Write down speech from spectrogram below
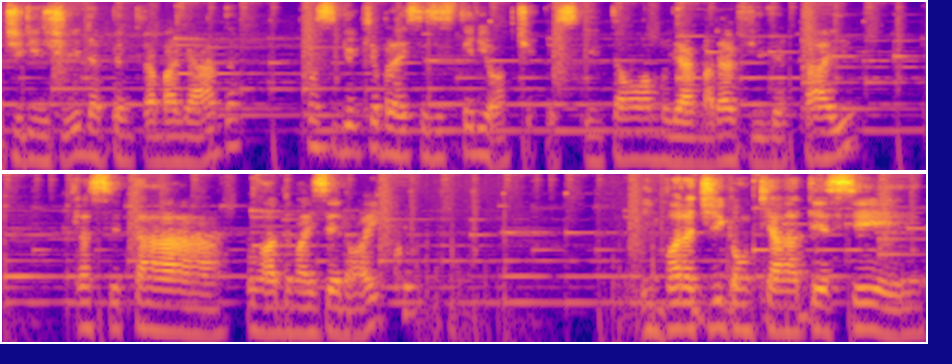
dirigida, bem trabalhada, conseguiu quebrar esses estereótipos. Então a Mulher Maravilha tá aí para citar o lado mais heróico. Embora digam que a DC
